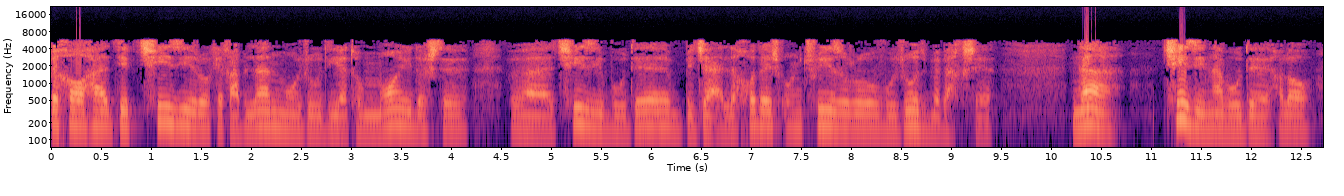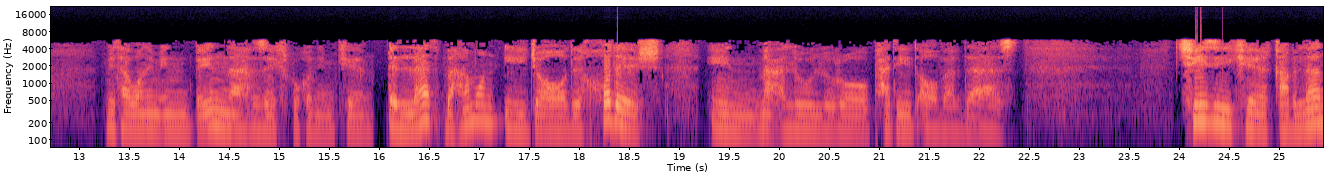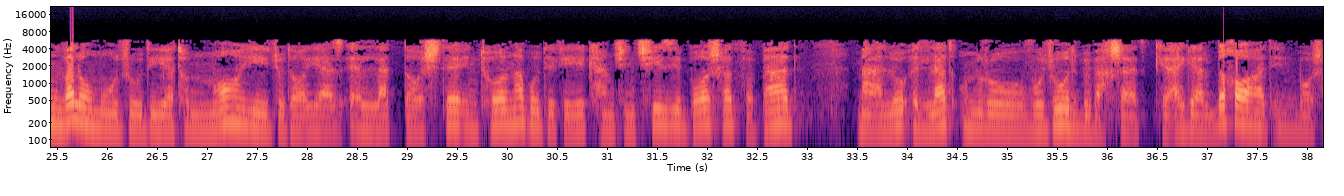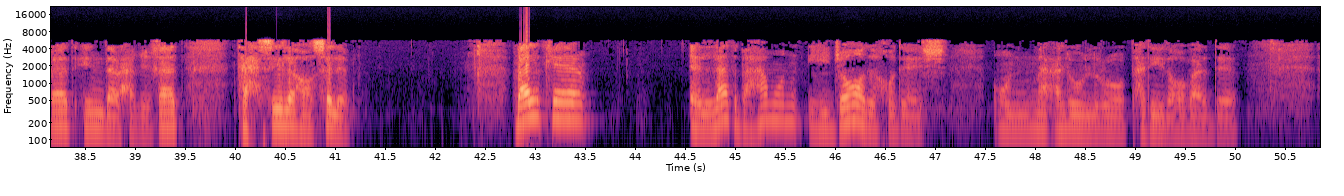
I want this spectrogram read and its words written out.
بخواهد یک چیزی رو که قبلا موجودیت و مایی داشته و چیزی بوده به جعل خودش اون چیز رو وجود ببخشه. نه چیزی نبوده. حالا می توانیم این به این نه ذکر بکنیم که علت به همون ایجاد خودش این معلول رو پدید آورده است. چیزی که قبلا ولو موجودیت ماهی جدایی از علت داشته اینطور نبوده که یک همچین چیزی باشد و بعد معلو علت اون رو وجود ببخشد که اگر بخواهد این باشد این در حقیقت تحصیل حاصله. بلکه علت به همون ایجاد خودش اون معلول رو پدید آورده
